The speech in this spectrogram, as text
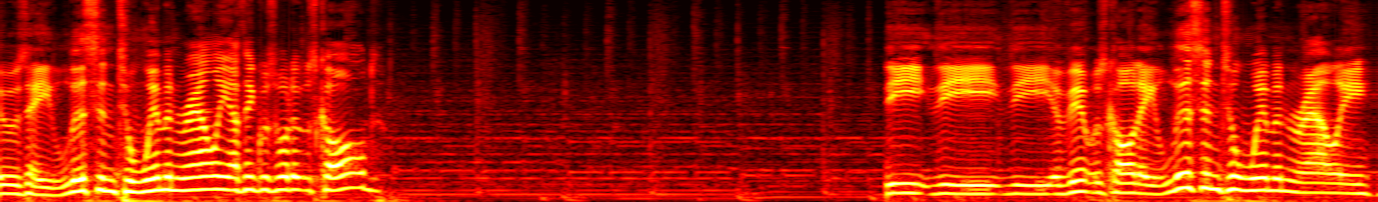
it was a listen to women rally i think was what it was called the the the event was called a listen to women rally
